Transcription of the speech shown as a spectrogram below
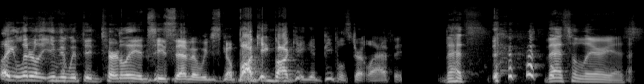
like literally, even with internally in C seven, we just go Bog King, Bog King, and people start laughing. That's that's hilarious.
